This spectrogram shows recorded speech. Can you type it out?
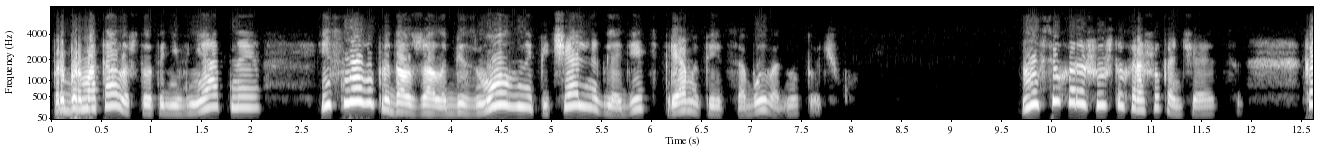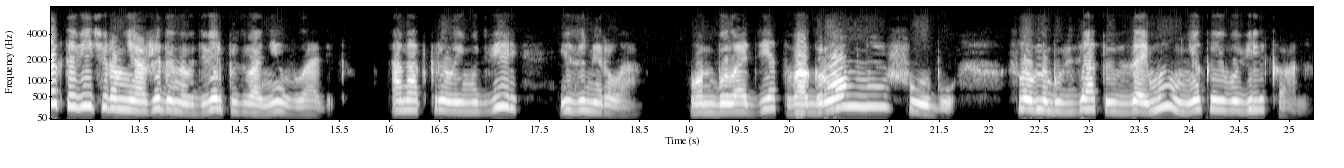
пробормотала что-то невнятное и снова продолжала безмолвно, печально глядеть прямо перед собой в одну точку. Ну, все хорошо, что хорошо кончается. Как-то вечером неожиданно в дверь позвонил Владик. Она открыла ему дверь и замерла. Он был одет в огромную шубу, словно бы взятую взаймы у некоего великана.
